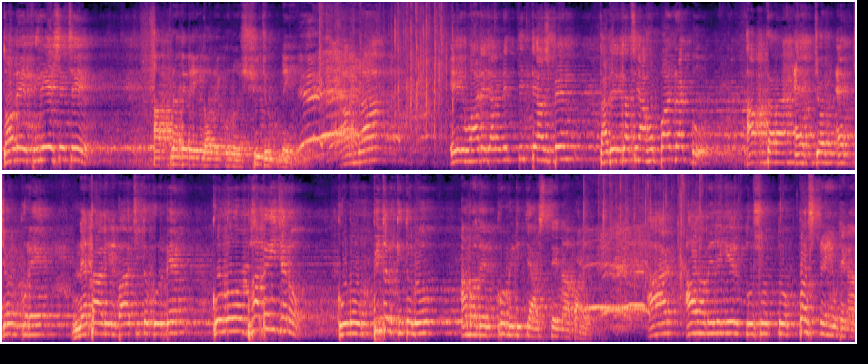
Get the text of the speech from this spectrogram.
দলে ফিরে এসেছে। আপনাদের এই দলে কোনো সুযোগ নেই। আমরা এই ওয়ার্ডে যারা নেতৃত্বে আসবেন, তাদের কাছে আহ্বান রাখব, আপনারা একজন একজন করে নেতা নির্বাচিত করবেন। কোনোভাবেই যেন কোনো বিতর্কিত লোক আমাদের কমিটিতে আসতে না পারে। আর আওয়ামী লীগের দোষত্ব প্রশ্নই ওঠে না।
